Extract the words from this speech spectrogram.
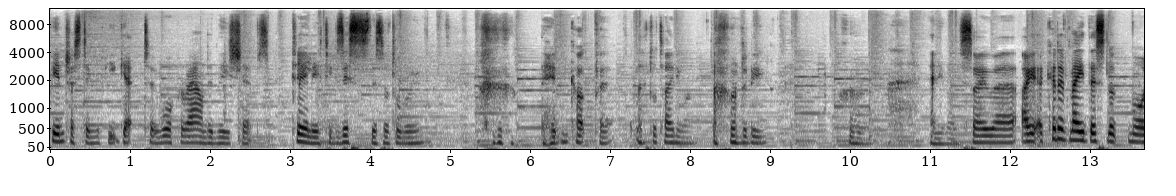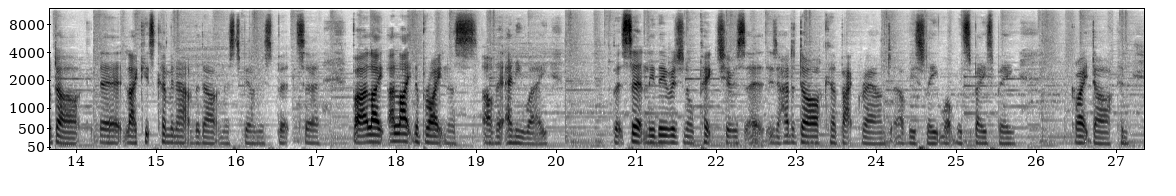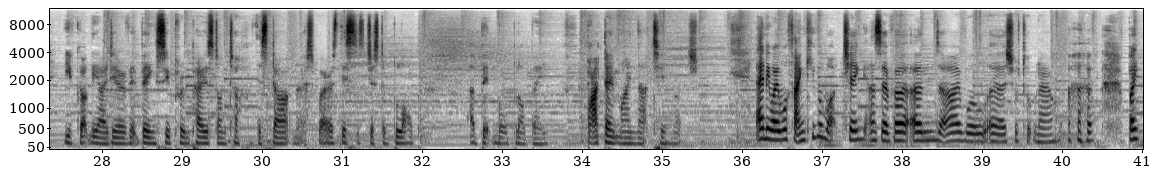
Be interesting if you get to walk around in these ships Clearly it exists, this little room. the hidden cockpit, a little tiny one underneath. anyway, so uh, I, I, could have made this look more dark, uh, like it's coming out of the darkness, to be honest. But uh, but I like I like the brightness of it anyway. But certainly the original picture is, uh, it had a darker background, obviously, what with space being quite dark, and you've got the idea of it being superimposed on top of this darkness, whereas this is just a blob a bit more blobby. But I don't mind that too much. Anyway, well, thank you for watching as ever, and I will uh, shut up now. Bye.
